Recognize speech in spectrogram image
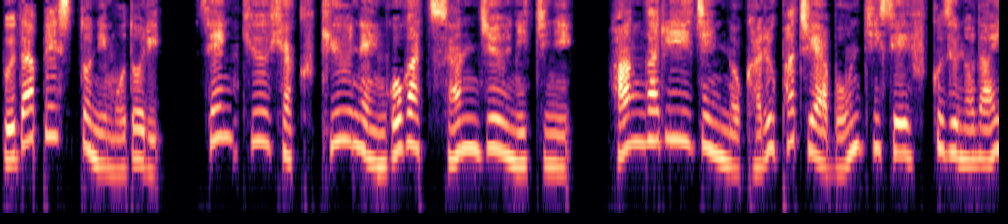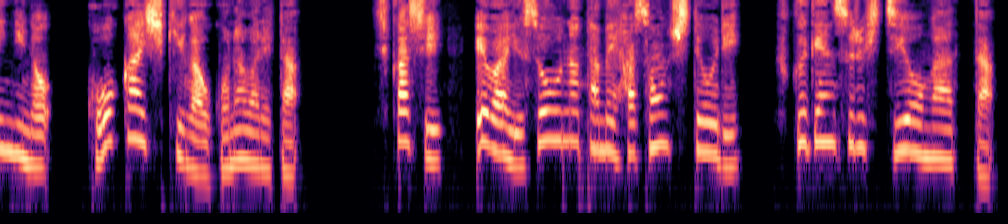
ブダペストに戻り、1909年5月30日に、ハンガリー人のカルパチア・ボンチ制服図の第2の公開式が行われた。しかし、絵は輸送のため破損しており、復元する必要があった。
